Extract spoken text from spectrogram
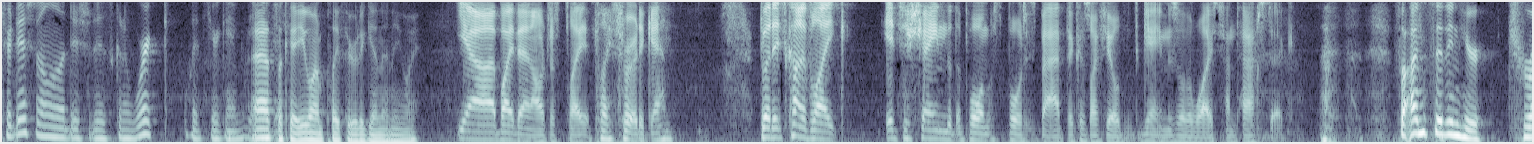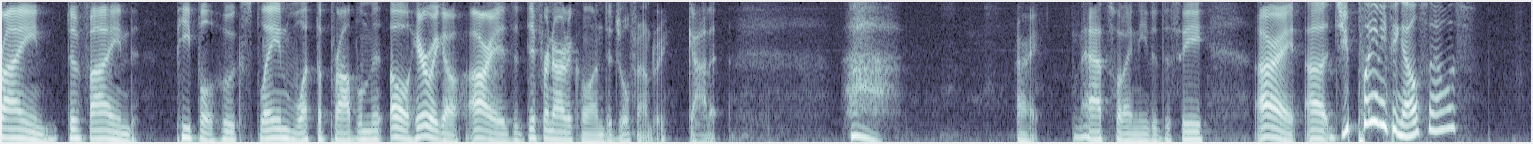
traditional edition is going to work with your game. of the Year That's edition. okay. You want to play through it again anyway. yeah. By then, I'll just play play through it again. But it's kind of like it's a shame that the port, port is bad because I feel that the game is otherwise fantastic. So I'm sitting here trying to find people who explain what the problem is. Oh, here we go. All right, it's a different article on Digital Foundry. Got it. All right, that's what I needed to see. All right, uh, did you play anything else, Alice?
